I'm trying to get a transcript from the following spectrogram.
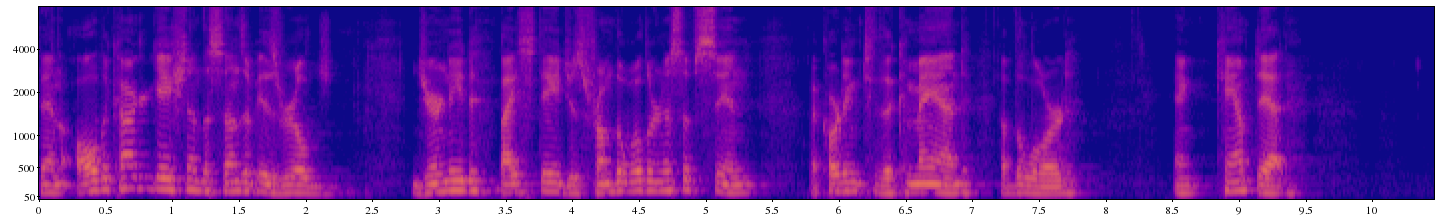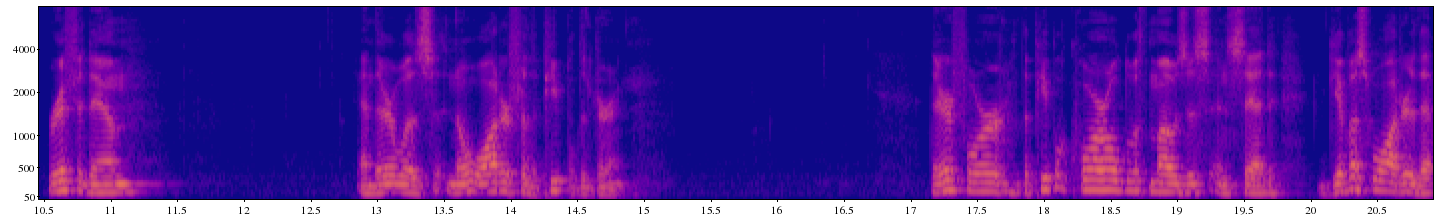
Then all the congregation of the sons of Israel journeyed by stages from the wilderness of Sin, according to the command of the Lord, and camped at Rephidim, and there was no water for the people to drink. Therefore, the people quarreled with Moses and said, Give us water that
